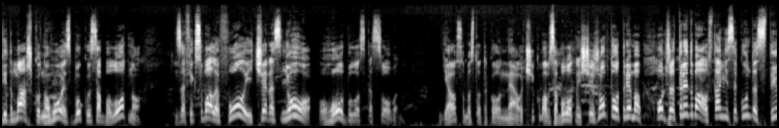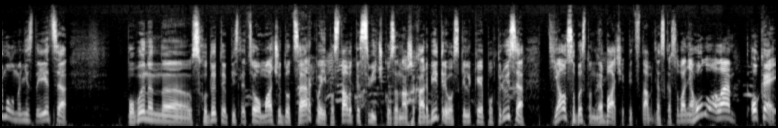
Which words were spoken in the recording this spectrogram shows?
відмашку ногою з боку заболотного, зафіксували фол, і через нього гол було скасовано. Я особисто такого не очікував. Заболотний ще й жовту отримав. Отже, 3-2. Останні секунди. Стимул, мені здається, повинен е, сходити після цього матчу до церкви і поставити свічку за наших арбітрів, оскільки, повторюся, я особисто не бачив підстав для скасування голу, але окей,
